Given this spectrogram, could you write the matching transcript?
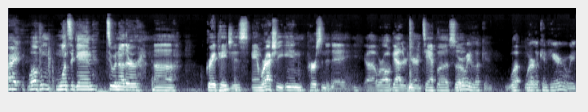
All right, welcome once again to another uh, Gray Pages, and we're actually in person today. Uh, we're all gathered here in Tampa. So Where are we looking? what? We're We're looking here. Are we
